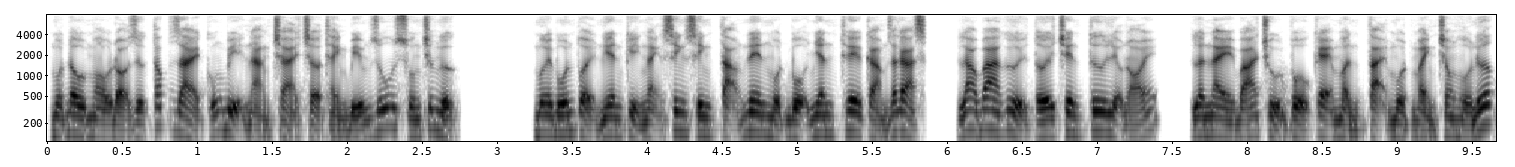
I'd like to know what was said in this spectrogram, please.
một đầu màu đỏ rực tóc dài cũng bị nàng trải trở thành bím rũ xuống trước ngực. Mười bốn tuổi niên kỷ ngạnh sinh sinh tạo nên một bộ nhân thê cảm giác gas lao ba gửi tới trên tư liệu nói, lần này bá chủ bộ kẹ mẩn tại một mảnh trong hồ nước,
